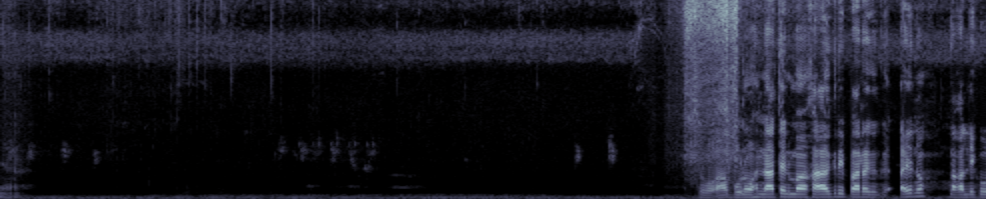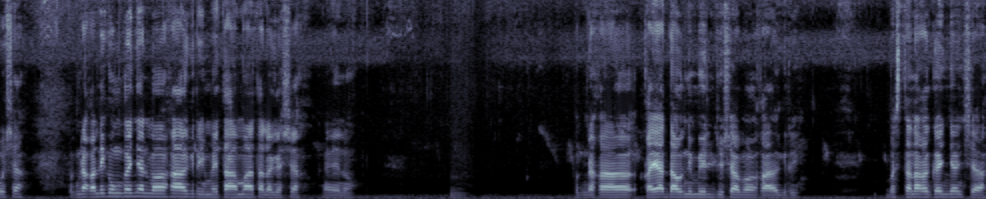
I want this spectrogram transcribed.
Yan. So abunuhan natin mga kaagri para ayun oh, nakaliko siya. Pag nakalikong ganyan mga kaagri, may tama talaga siya. Ayun oh. Pag naka kaya down ni mildew siya mga kaagri. Basta nakaganyan siya.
